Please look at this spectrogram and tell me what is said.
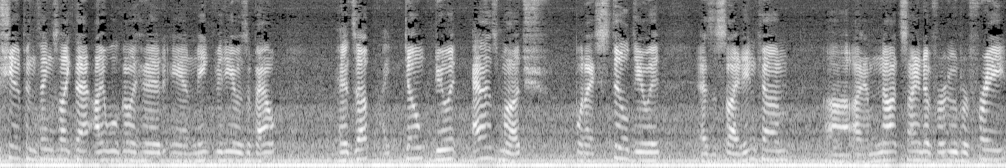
ship and things like that, I will go ahead and make videos about. Heads up, I don't do it as much, but I still do it as a side income. Uh, I am not signed up for Uber Freight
